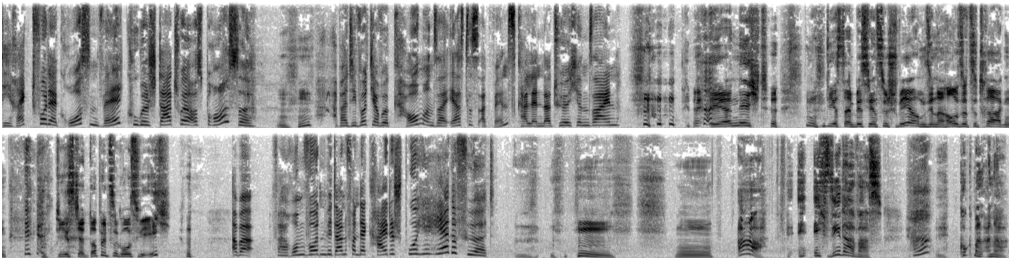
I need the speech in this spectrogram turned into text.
Direkt vor der großen Weltkugelstatue aus Bronze. Aber die wird ja wohl kaum unser erstes Adventskalendertürchen sein. Eher nicht. Die ist ein bisschen zu schwer, um sie nach Hause zu tragen. Die ist ja doppelt so groß wie ich. Aber warum wurden wir dann von der Kreidespur hierher geführt? Ah, ich sehe da was. Guck mal, Anna.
